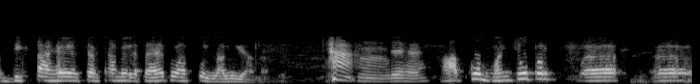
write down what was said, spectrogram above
दिखता है चर्चा में रहता है तो आपको लालू याद आते हाँ। हम्म, ये है। आपको मंचों पर अ, अ,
